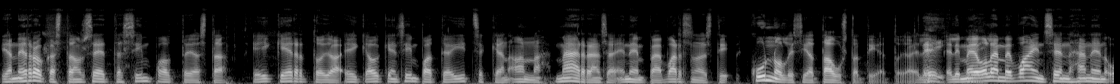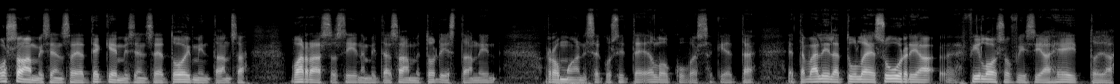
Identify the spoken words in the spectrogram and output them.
Ja nerokasta on se, että simpauttajasta ei kertoja eikä oikein simpauttaja itsekään anna määränsä enempää varsinaisesti kunnollisia taustatietoja. Eli, Ei, eli me ei. olemme vain sen hänen osaamisensa ja tekemisensä ja toimintansa varassa siinä, mitä saamme todistaa niin romaanissa kuin sitten elokuvassakin, että, että välillä tulee suuria filosofisia heittoja,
